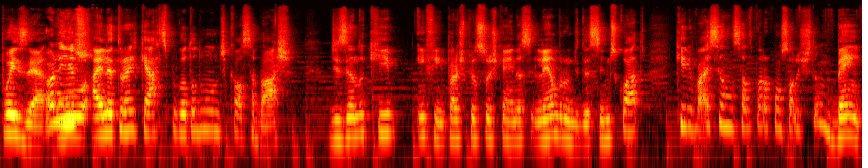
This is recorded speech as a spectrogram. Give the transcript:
Pois é, Olha o- isso. a Electronic Arts pegou todo mundo de calça baixa, dizendo que, enfim, para as pessoas que ainda se lembram de The Sims 4, que ele vai ser lançado para consoles também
